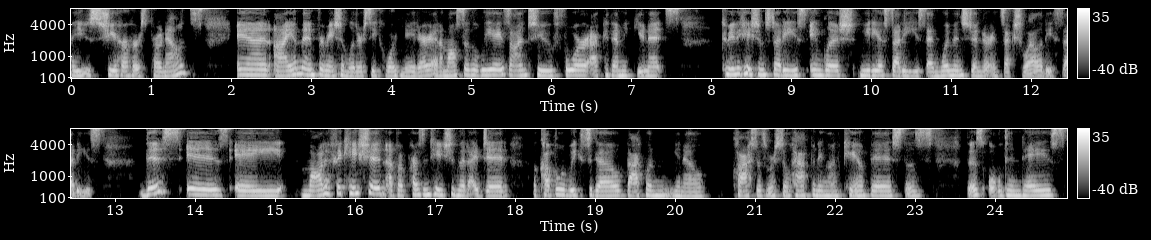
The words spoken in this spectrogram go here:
I use she, her, hers pronouns. And I am the information literacy coordinator, and I'm also the liaison to four academic units, communication studies, English, media studies, and women's gender and sexuality studies. This is a modification of a presentation that I did a couple of weeks ago, back when, you know, classes were still happening on campus, those, those olden days,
